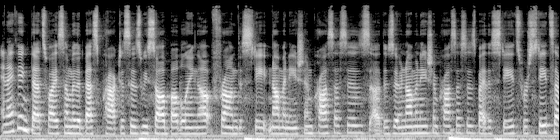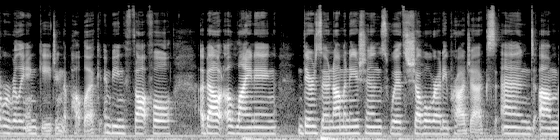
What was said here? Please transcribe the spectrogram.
And I think that's why some of the best practices we saw bubbling up from the state nomination processes, uh, the zone nomination processes by the states, were states that were really engaging the public and being thoughtful about aligning their zone nominations with shovel ready projects and um,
